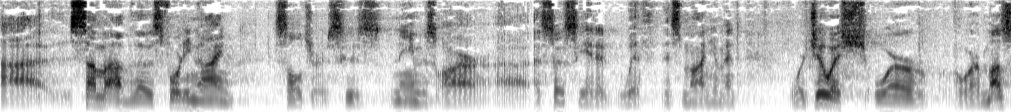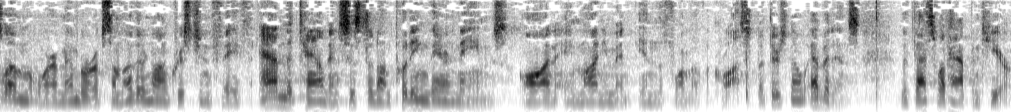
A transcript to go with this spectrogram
uh, some of those 49 soldiers whose names are uh, associated with this monument were Jewish or or Muslim or a member of some other non-Christian faith, and the town insisted on putting their names on a monument in the form of a cross. But there's no evidence that that's what happened here.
